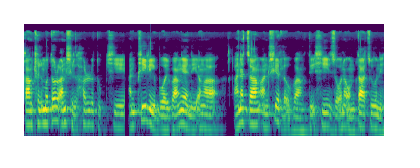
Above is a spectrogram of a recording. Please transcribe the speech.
kang thil motor an hril har lu tuk hi an phili boi wange ni anga. Ana chang an hriat lo wang ti hi zona om ta chu ni.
